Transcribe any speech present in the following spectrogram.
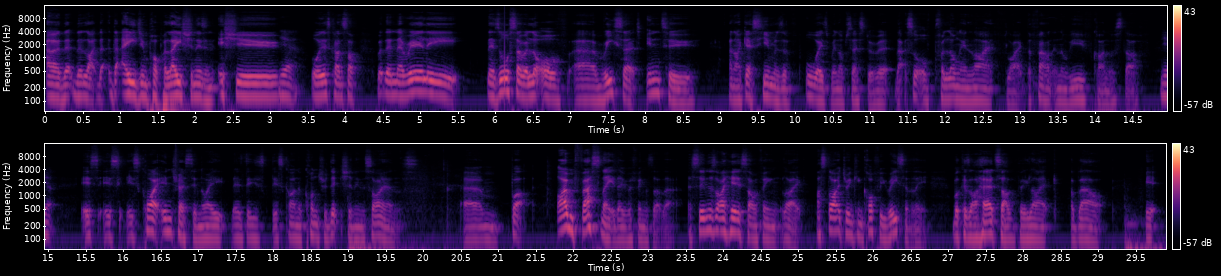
uh, the, the like the, the aging population is an issue. Yeah, all this kind of stuff. But then they're really there's also a lot of um, research into, and I guess humans have always been obsessed with it. That sort of prolonging life, like the fountain of youth kind of stuff. yeah, It's it's it's quite interesting the way there's this this kind of contradiction in science. Um, but I'm fascinated over things like that. As soon as I hear something like I started drinking coffee recently because I heard something like about it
